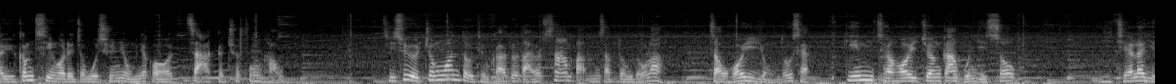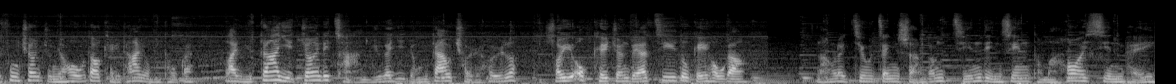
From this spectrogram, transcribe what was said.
例如今次我哋就會選用一個窄嘅出風口，只需要將温度調校到大約三百五十度度啦，就可以溶到石，兼且可以將膠管熱縮。而且咧，熱風槍仲有好多其他用途嘅，例如加熱將一啲殘餘嘅熱熔膠除去咯。所以屋企準備一支都幾好㗎。嗱，我哋照正常咁剪電線同埋開線皮，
